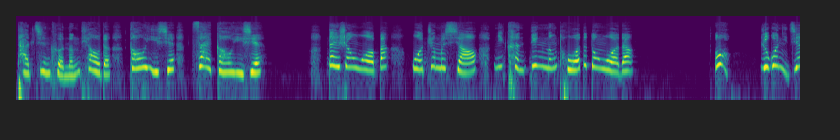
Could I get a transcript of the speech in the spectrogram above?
他尽可能跳得高一些，再高一些。带上我吧，我这么小，你肯定能驮得动我的。哦，如果你坚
